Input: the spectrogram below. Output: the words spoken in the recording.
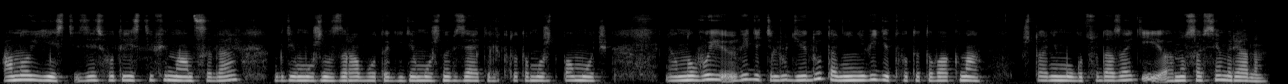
оно есть. Здесь вот есть и финансы, да, где можно заработать, где можно взять, или кто-то может помочь. Но вы видите, люди идут, они не видят вот этого окна, что они могут сюда зайти, оно совсем рядом.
